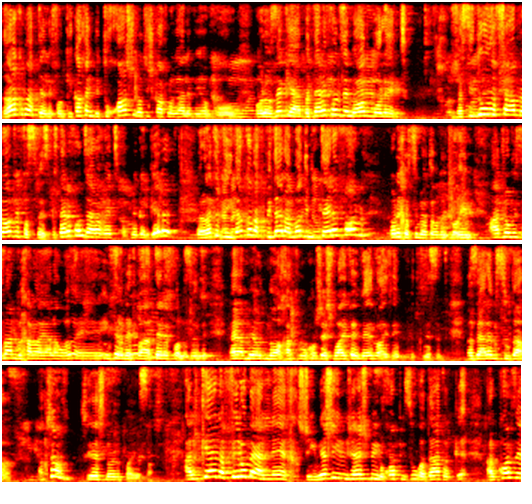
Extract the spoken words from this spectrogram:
רק מהטלפון, כי ככה היא בטוחה שהיא לא תשכח לא יעלה ויבוא, נכון. או לא זה, כי בטלפון זה מאוד בולט. בסידור אפשר מאוד לפספס, בטלפון זה על הרצף, את מגלגלת, ועל הרצף, והיא דווקא מקפידה לעמוד עם טלפון, לא נכנסים לה יותר מדי דברים. עד לא מזמן בכלל לא היה לה אה, אינטרנט בטלפון, אז היה מאוד נוח, רק במקום שיש וי-פיי ואין וי-פיי בבית כנסת. אז זה היה לה מסודר. עכשיו, שיש, לא יודעת מה היא עושה. על כן, אפילו מהלך, שאם יש, שיש בהלכו פיזור הדעת, על, כן- על כל זה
